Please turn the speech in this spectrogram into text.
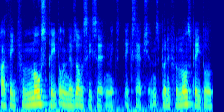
I think for most people, and there's obviously certain ex- exceptions, but for most people,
